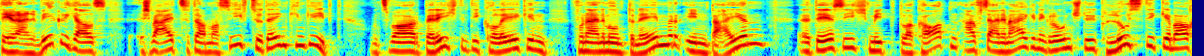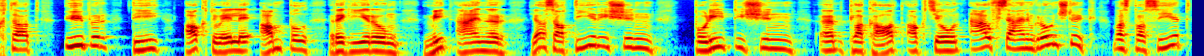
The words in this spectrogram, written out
der einem wirklich als Schweizer da massiv zu denken gibt. Und zwar berichten die Kollegen von einem Unternehmer in Bayern, äh, der sich mit Plakaten auf seinem eigenen Grundstück lustig gemacht hat über die aktuelle Ampelregierung mit einer ja, satirischen politischen äh, Plakataktion auf seinem Grundstück. Was passiert?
